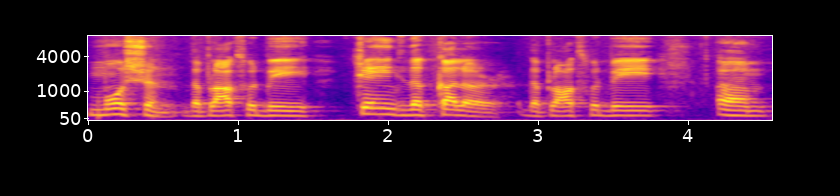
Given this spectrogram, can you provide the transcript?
motion. The blocks would be change the color. The blocks would be um,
